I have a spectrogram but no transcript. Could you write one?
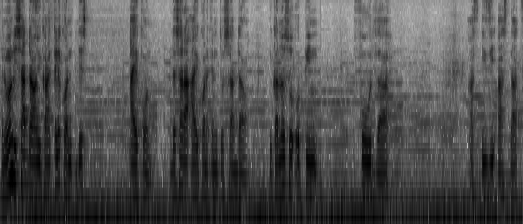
When you want to shut down, you can click on this icon the shutter icon and it will shut down. You can also open folder as easy as that.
